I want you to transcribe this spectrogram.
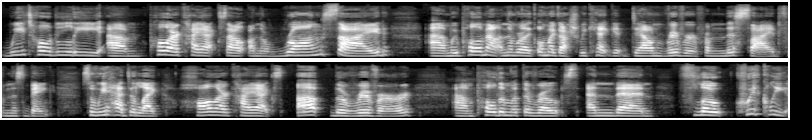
We totally um, pull our kayaks out on the wrong side. Um, we pull them out and then we're like, oh my gosh, we can't get down river from this side, from this bank. So we had to like haul our kayaks up the river, um, pull them with the ropes, and then float quickly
